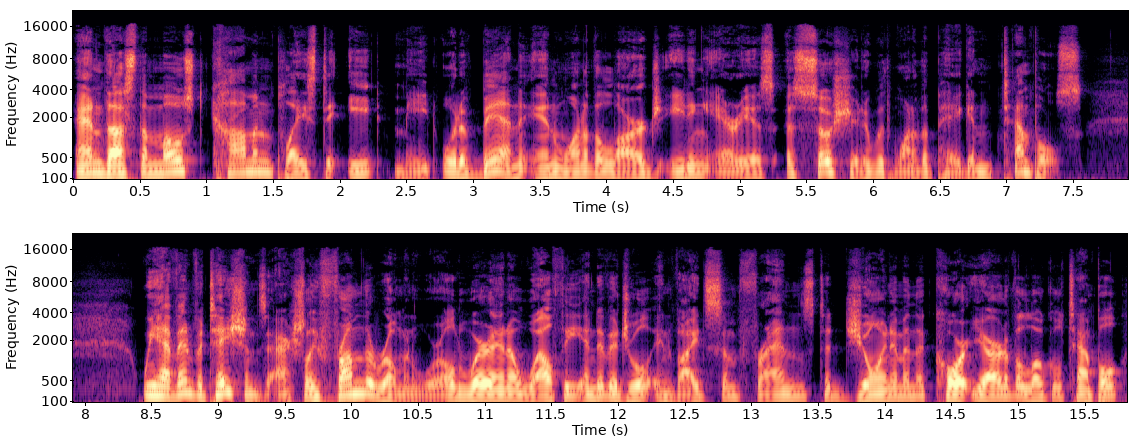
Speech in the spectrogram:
And thus, the most common place to eat meat would have been in one of the large eating areas associated with one of the pagan temples. We have invitations actually from the Roman world wherein a wealthy individual invites some friends to join him in the courtyard of a local temple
